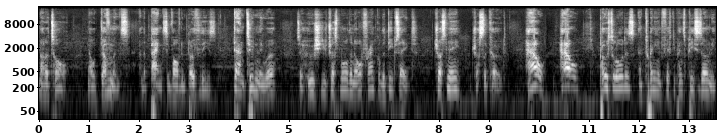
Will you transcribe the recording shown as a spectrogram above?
Not at all. Now, governments and the banks involved in both of these, damn tootin' they were. So who should you trust more than old Frank or the Deep State? Trust me, trust the code. How? How? Postal orders and 20 and 50 pence pieces only,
